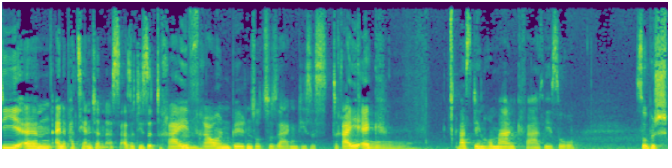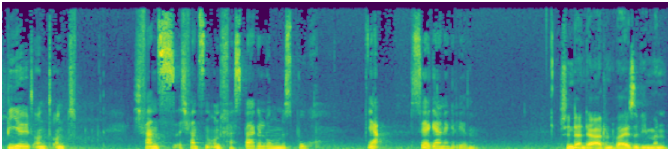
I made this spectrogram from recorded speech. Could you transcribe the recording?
die ähm, eine Patientin ist. Also diese drei mhm. Frauen bilden sozusagen dieses Dreieck, oh. was den Roman quasi so, so bespielt. Und, und ich fand es ich fand's ein unfassbar gelungenes Buch. Ja sehr gerne gelesen. Finde an der Art und Weise, wie man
